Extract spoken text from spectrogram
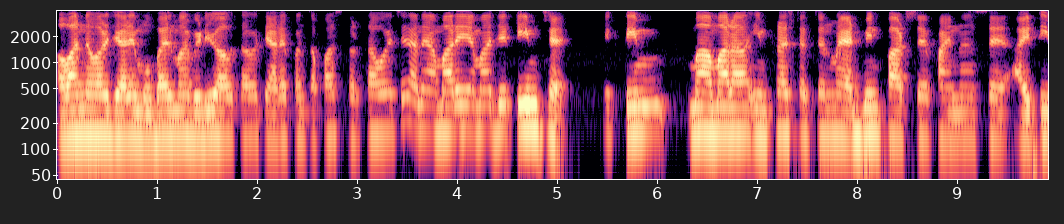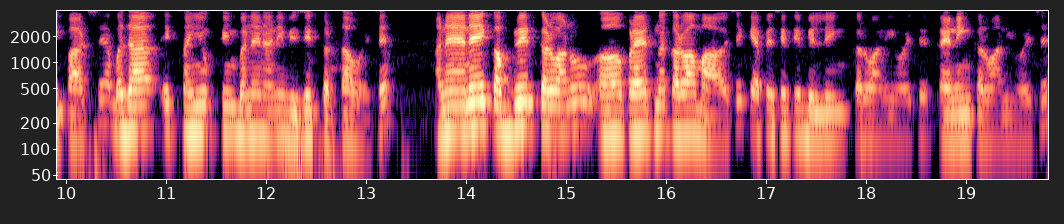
અવારનવાર જ્યારે મોબાઈલમાં વીડિયો આવતા હોય, ત્યારે પણ તપાસ કરતા હોય છે અને અમારી એમાં જે ટીમ છે, એક ટીમમાં અમારા ઇન્ફ્રાસ્ટ્રક્ચરમાં એડમિન પાર્ટ છે ફાઇનાન્સ છે આઈટી પાર્ટ છે, આ બધા એક સંયુક્ત ટીમ બનાવીને આની વિઝિટ કરતા હોય છે. અને એને એક અપગ્રેડ કરવાનો પ્રયત્ન કરવામાં આવે છે. કેપેસિટી બિલ્ડિંગ કરવાની હોય છે ટ્રેનિંગ કરવાની હોય છે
